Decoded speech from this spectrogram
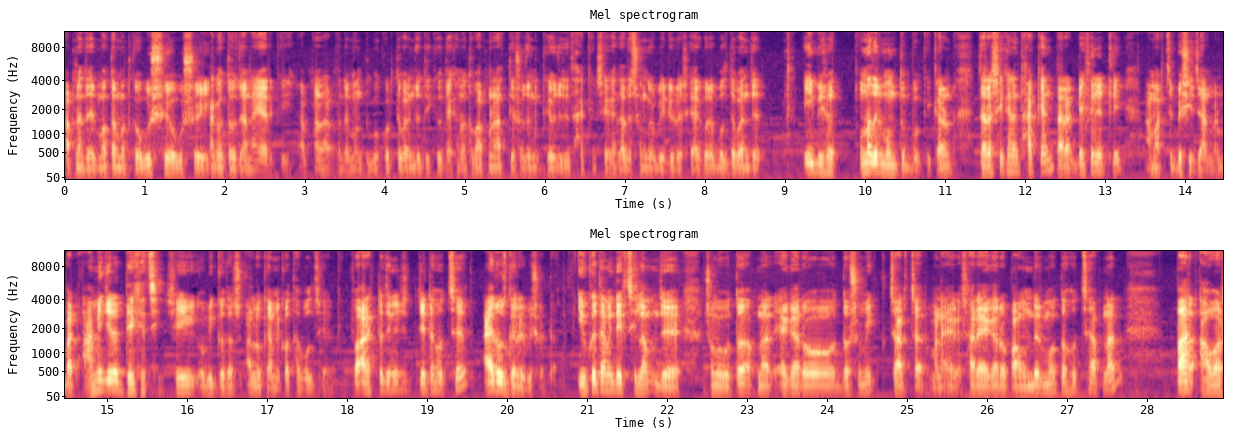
আপনাদের মতামতকে অবশ্যই অবশ্যই আগত জানাই আর কি। আপনারা আপনাদের মন্তব্য করতে পারেন, যদি কেউ দেখেন অথবা আপনার আত্মীয় স্বজন কেউ যদি থাকে, সেখানে তাদের সঙ্গে ভিডিওটা শেয়ার করে বলতে পারেন যে, এই বিষয়ে ওনাদের মন্তব্য কী? কারণ যারা সেখানে থাকেন, তারা ডেফিনেটলি আমার চেয়ে বেশি জানবেন। বাট আমি যেটা দেখেছি, সেই অভিজ্ঞতার আলোকে আমি কথা বলছি আর। তো আরেকটা জিনিস যেটা হচ্ছে, আয় রোজগারের বিষয়টা। ইউকেতে আমি দেখছিলাম যে, সম্ভবত আপনার এগারো দশমিক চার চার মানে সাড়ে এগারো পাউন্ডের মতো হচ্ছে আপনার পার আওয়ার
